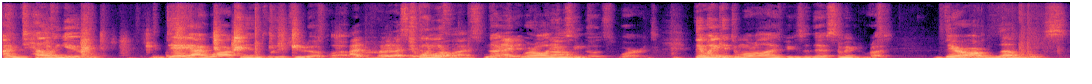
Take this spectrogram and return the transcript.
I'm telling you, the day I walked into the judo club, I, when did I say 20 demoralized? No, we're all know. using those words. They might get demoralized because of this. They might get demoralized. There are levels.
